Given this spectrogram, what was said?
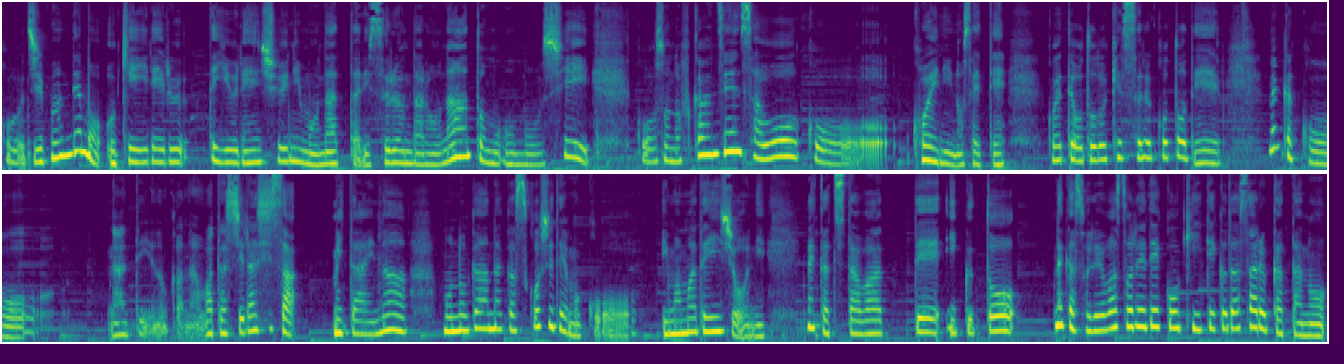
こう自分でも受け入れるっていう練習にもなったりするんだろうなとも思うしこうその不完全さをこう声に乗せてこうやってお届けすることでなんかこう何て言うのかな私らしさみたいなものがなんか少しでもこう今まで以上になんか伝わっていくとなんかそれはそれでこう聞いてくださる方の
